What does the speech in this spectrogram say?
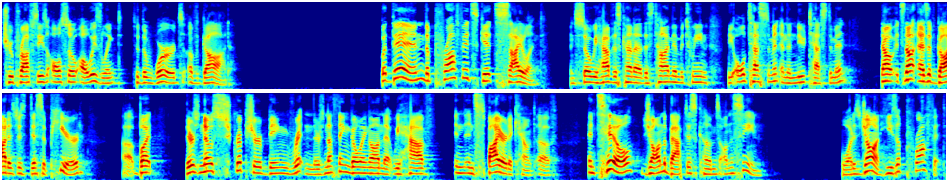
True prophecy is also always linked to the words of God. But then the prophets get silent. And so we have this kind of this time in between the Old Testament and the New Testament. Now, it's not as if God has just disappeared, uh, but there's no scripture being written. There's nothing going on that we have an inspired account of until John the Baptist comes on the scene. What is John? He's a prophet.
